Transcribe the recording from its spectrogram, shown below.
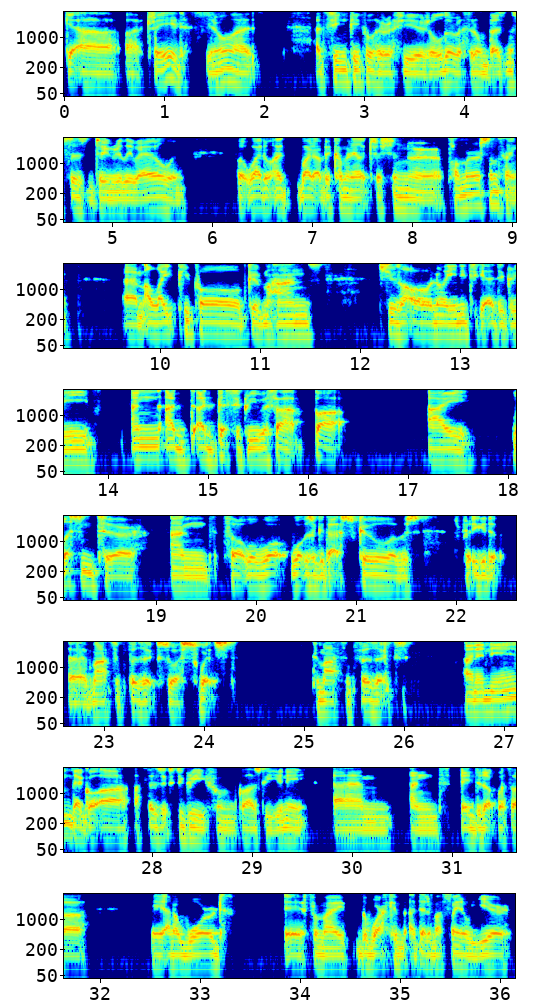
get a, a trade. You know, I, I'd seen people who were a few years older with their own businesses and doing really well, and thought, why don't I why don't I become an electrician or a plumber or something? Um, I like people, good with my hands. She was like, oh no, you need to get a degree, and I I disagree with that, but I listened to her and thought, well, what what was I good at school? I was, was pretty good at uh, maths and physics, so I switched to maths and physics. And in the end, I got a, a physics degree from Glasgow Uni, um, and ended up with a, a an award uh, for my the work I did in my final year,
